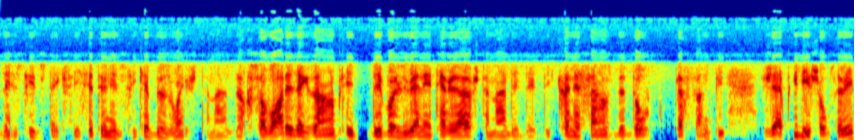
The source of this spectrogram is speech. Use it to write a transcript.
l'industrie du taxi, c'est une industrie qui a besoin justement de recevoir des exemples et d'évoluer à l'intérieur justement des, connaissances de d'autres personnes. Puis j'ai appris des choses, vous savez,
